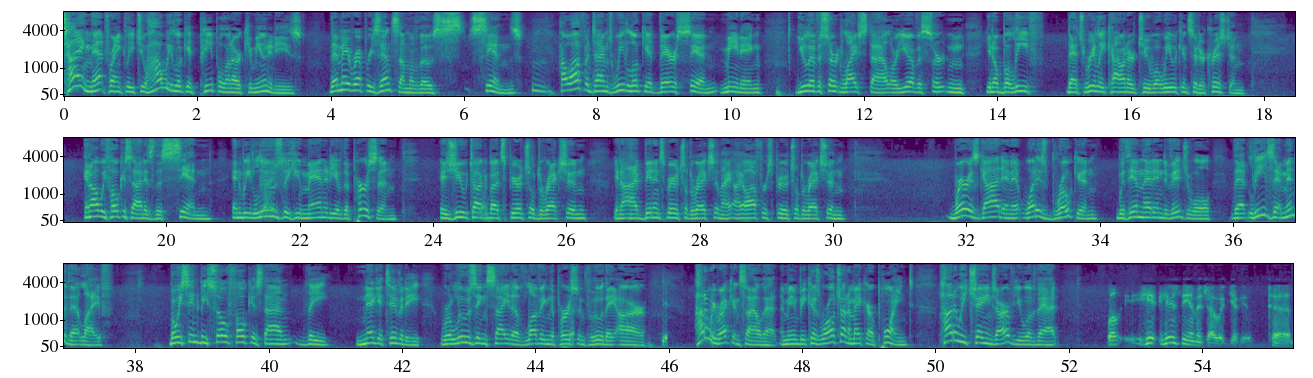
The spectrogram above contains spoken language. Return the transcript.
tying that, frankly, to how we look at people in our communities that may represent some of those sins. Hmm. How oftentimes we look at their sin, meaning you live a certain lifestyle or you have a certain, you know, belief that's really counter to what we would consider Christian. And all we focus on is the sin, and we lose right. the humanity of the person. As you talk yeah. about spiritual direction, you know, I've been in spiritual direction, I, I offer spiritual direction where is God in it? What is broken within that individual that leads them into that life? But we seem to be so focused on the negativity, we're losing sight of loving the person for who they are. How do we reconcile that? I mean, because we're all trying to make our point. How do we change our view of that? Well, here, here's the image I would give you to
